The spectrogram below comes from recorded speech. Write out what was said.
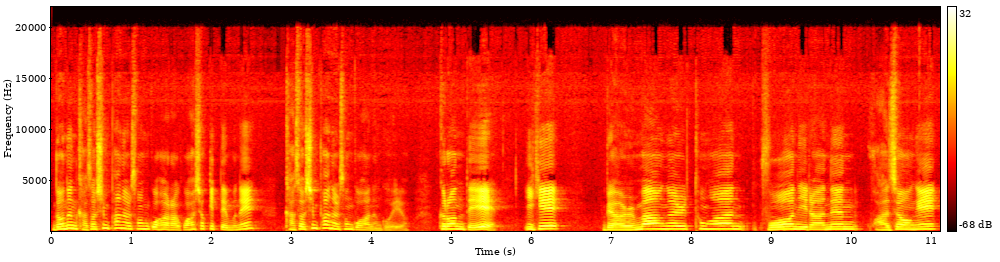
너는 가서 심판을 선고하라고 하셨기 때문에 가서 심판을 선고하는 거예요. 그런데 이게 멸망을 통한 구원이라는 과정의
